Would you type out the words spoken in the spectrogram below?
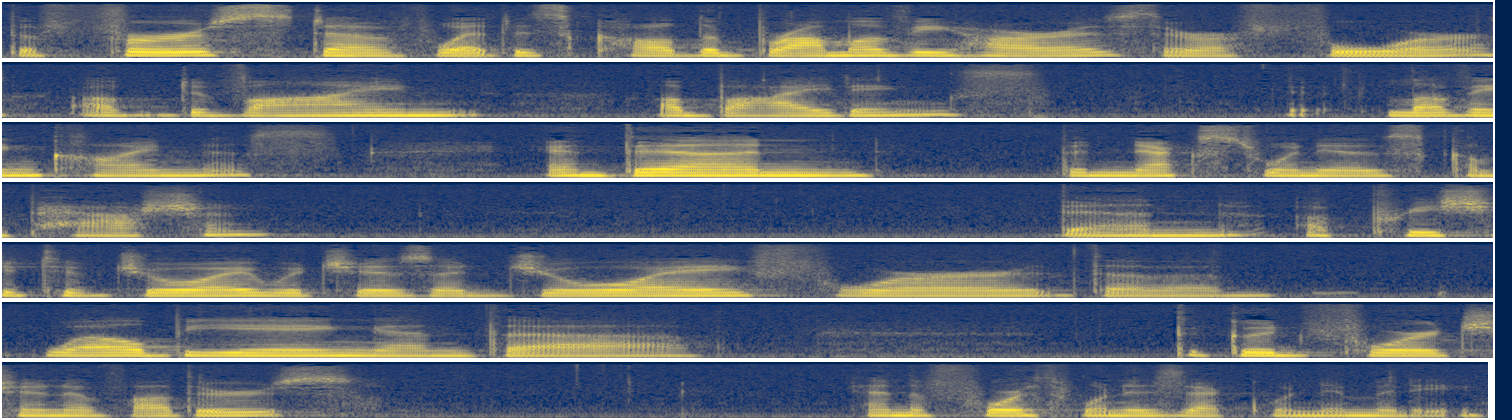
the first of what is called the Brahma Viharas. There are four of divine abidings loving kindness. And then the next one is compassion. Then appreciative joy, which is a joy for the well being and the, the good fortune of others. And the fourth one is equanimity.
